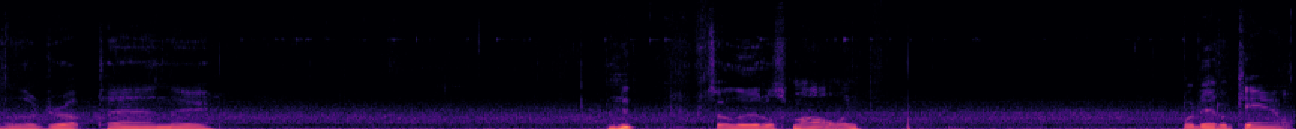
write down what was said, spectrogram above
A little drop tine there. it's a little small one, but it'll count.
